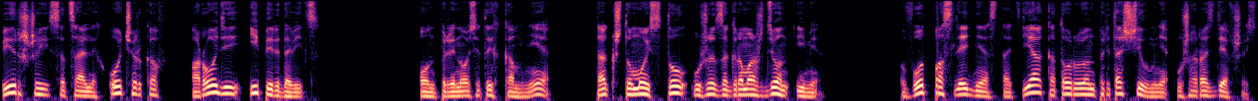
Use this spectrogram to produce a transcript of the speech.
пиршей, социальных очерков, пародий и передовиц. Он приносит их ко мне, так что мой стол уже загроможден ими. Вот последняя статья, которую он притащил мне, уже раздевшись.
